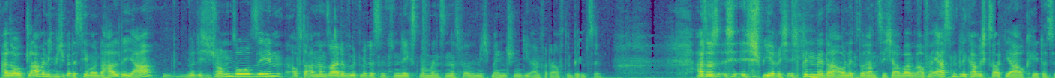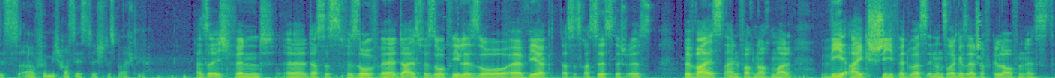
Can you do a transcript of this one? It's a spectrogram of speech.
also klar, wenn ich mich über das Thema unterhalte, ja, würde ich schon so sehen. Auf der anderen Seite würde mir das im nächsten Moment sind das für mich Menschen, die einfach da auf dem Bild sind. Also es ist, ist schwierig. Ich bin mir da auch nicht so ganz sicher. Aber auf den ersten Blick habe ich gesagt, ja, okay, das ist äh, für mich rassistisch, das Beispiel. Also ich finde, äh, dass es für so, äh, da es für so viele so äh, wirkt, dass es rassistisch ist, beweist einfach nochmal, wie eig schief etwas in unserer Gesellschaft gelaufen ist.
